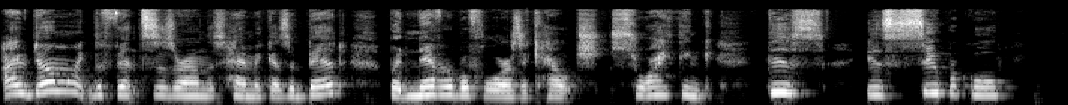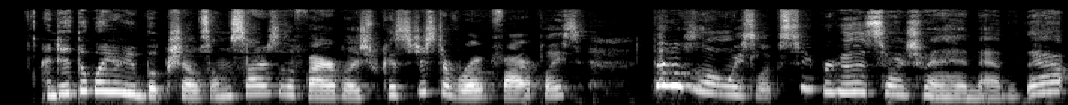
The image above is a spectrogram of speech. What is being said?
I've done like the fences around this hammock as a bed, but never before as a couch. So I think this is super cool. I did the wavy bookshelves on the sides of the fireplace because it's just a rogue fireplace. That doesn't always look super good, so I just went ahead and added that.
